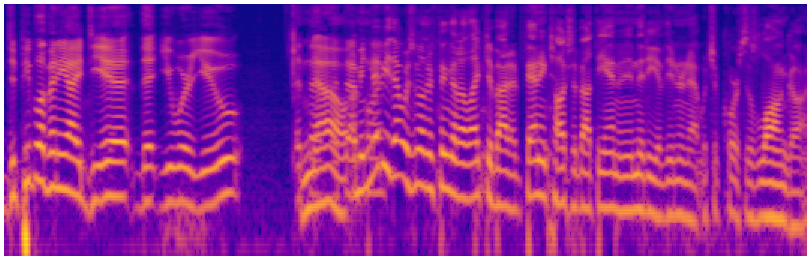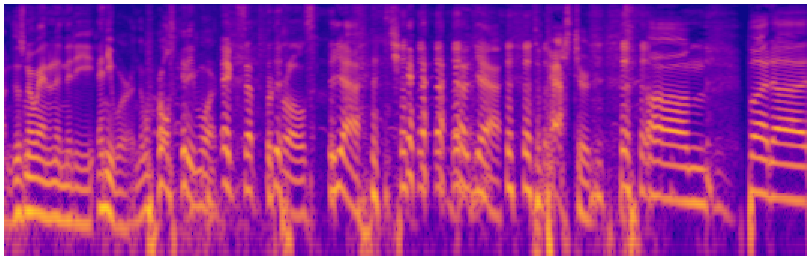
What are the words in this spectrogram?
did people have any idea that you were you? At that, no, I mean point? maybe that was another thing that I liked about it. Fanning talks about the anonymity of the internet, which of course is long gone. There's no anonymity anywhere in the world anymore. except for trolls. yeah, yeah, the bastard. Um, but uh,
